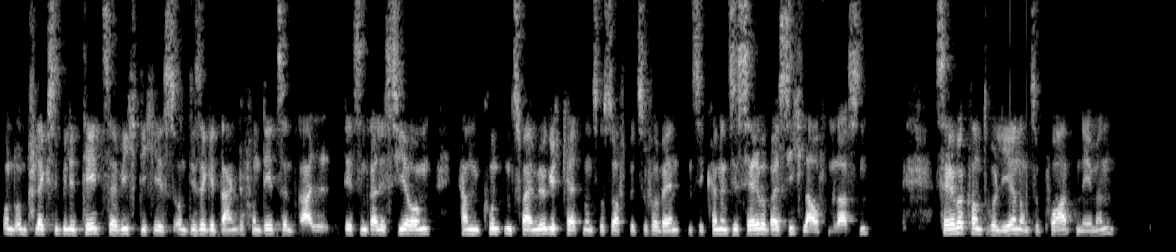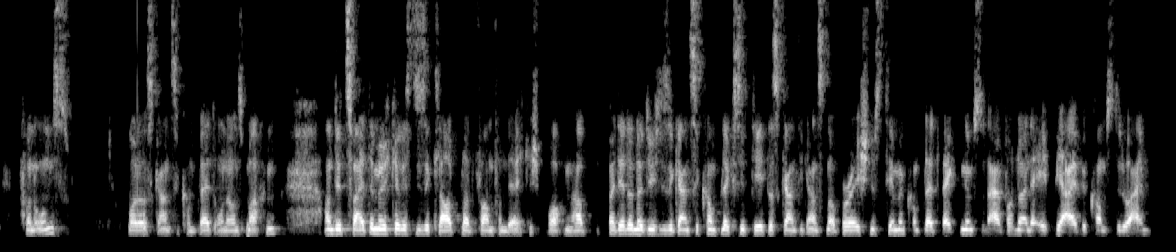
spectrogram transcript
und, und Flexibilität sehr wichtig ist und dieser Gedanke von Dezentral, Dezentralisierung, haben Kunden zwei Möglichkeiten, unsere Software zu verwenden. Sie können sie selber bei sich laufen lassen, selber kontrollieren und Support nehmen von uns oder das Ganze komplett ohne uns machen. Und die zweite Möglichkeit ist diese Cloud-Plattform, von der ich gesprochen habe, bei der du natürlich diese ganze Komplexität, das, die ganzen Operations-Themen komplett wegnimmst und einfach nur eine API bekommst, die du ein,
